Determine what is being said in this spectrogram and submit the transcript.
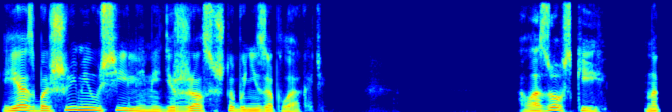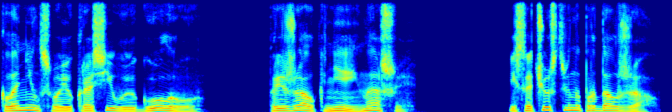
И я с большими усилиями держался, чтобы не заплакать. Лазовский наклонил свою красивую голову, прижал к ней наши и сочувственно продолжал.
